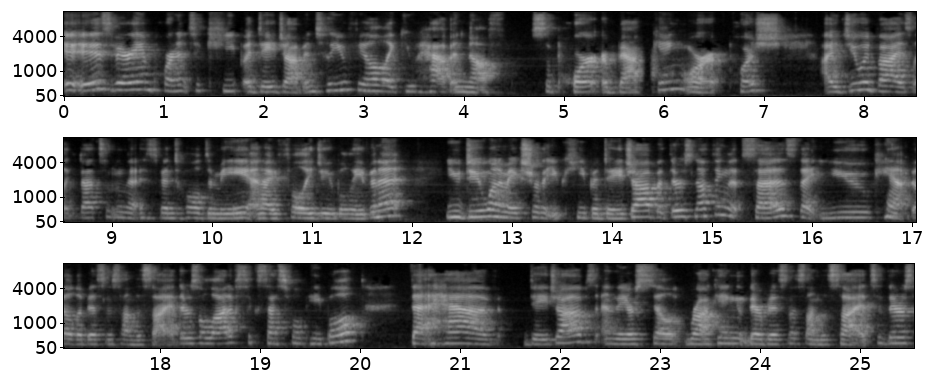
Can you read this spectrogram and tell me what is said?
It is very important to keep a day job until you feel like you have enough support or backing or push. I do advise, like, that's something that has been told to me, and I fully do believe in it. You do want to make sure that you keep a day job, but there's nothing that says that you can't build a business on the side. There's a lot of successful people that have day jobs and they are still rocking their business on the side. So there's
